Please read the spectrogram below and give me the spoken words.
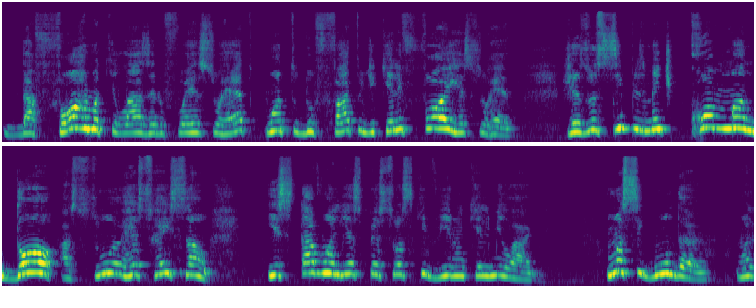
da forma que Lázaro foi ressurreto, quanto do fato de que ele foi ressurreto. Jesus simplesmente comandou a sua ressurreição. E estavam ali as pessoas que viram aquele milagre. Uma segunda uma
